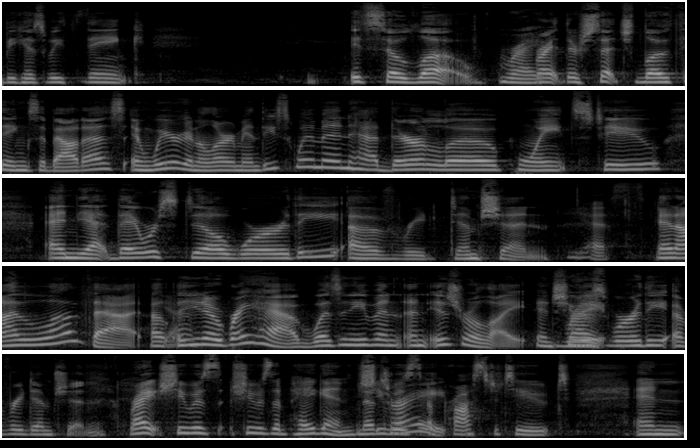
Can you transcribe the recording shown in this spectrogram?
because we think it's so low. Right. Right? There's such low things about us and we're going to learn man these women had their low points too and yet they were still worthy of redemption. Yes. And I love that. Uh, you know, Rahab wasn't even an Israelite, and she was worthy of redemption. Right. She was she was a pagan. That's she was a prostitute. And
